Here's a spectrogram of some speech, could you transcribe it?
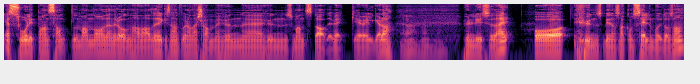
Jeg så litt på han Santelmann og den rollen han hadde, ikke sant? hvor han er sammen med hun, eh, hun som han stadig vekk eh, velger, da. Hun lyse der. Og hun begynner å snakke om selvmord og sånn.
